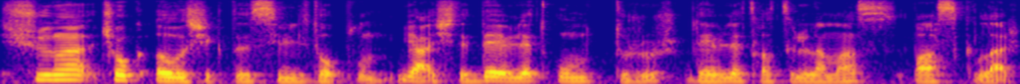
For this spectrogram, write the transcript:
şuna çok alışıktı sivil toplum. Ya işte devlet unutturur, devlet hatırlamaz, baskılar.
